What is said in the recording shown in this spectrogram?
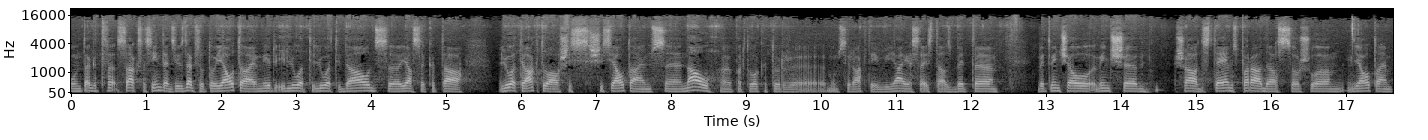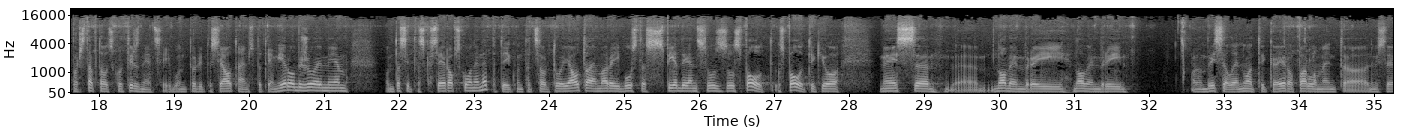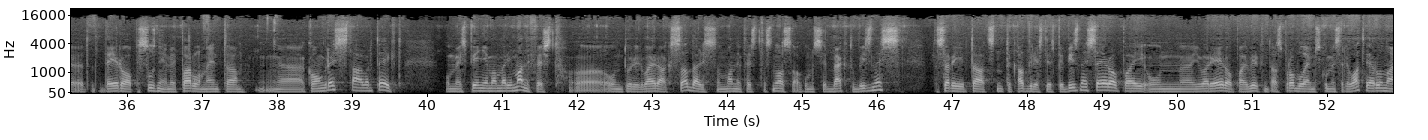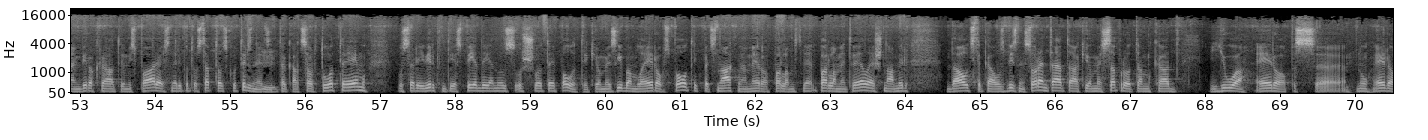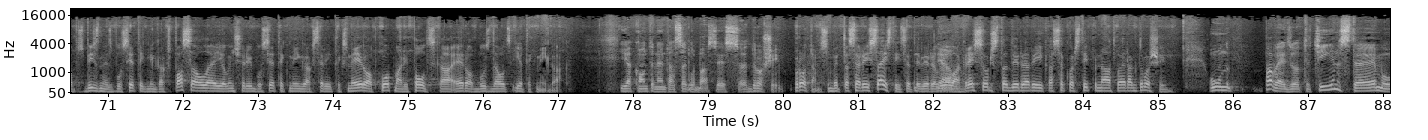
un tagad sāks tas intensīvs darbs, jo to jautājumu ir, ir ļoti, ļoti daudz, jāsaka tā, ļoti aktuāls šis, šis jautājums nav par to, ka tur mums ir aktīvi jāiesaistās, bet, bet viņš jau, viņš šādas tēmas parādās caur šo jautājumu par starptautisko tirzniecību. Un tur ir tas jautājums par tiem ierobežojumiem, un tas ir tas, kas Eiropas konē nepatīk. Un tad caur to jautājumu arī būs tas spiediens uz, uz, politi uz politiku, jo mēs uh, novembrī, novembrī uh, Briselē notika Eiropa parlamenta, nevis Eiropas uzņēmēja parlamenta kongress, tā var teikt. Un mēs pieņemam arī manifestu, uh, un tur ir vairākas sadaļas, un manifestas nosaukums ir Back to Business. Tas arī ir tāds, nu, tā atgriezties pie biznesa Eiropai, un uh, jo arī Eiropā ir virkni tās problēmas, ko mēs arī Latvijā runājam, birokrātija un vispārējais, un arī par to starptautisko tirdzniecību. Mm. Tā kā caur to tēmu būs arī virkni tie spiedieni uz, uz šo te politiku, jo mēs gribam, lai Eiropas politika pēc nākamajām Eiropas parlamentu vēlēšanām ir daudz tā kā uz biznesa orientētāk, jo mēs saprotam, ka jo Eiropas, eh, nu, Eiropas biznesa būs ietekmīgāks pasaulē, jo viņš arī būs ietekmīgāks arī teksim, Eiropa kopumā, arī politiskā Eiropa būs daudz ietekmīgāka. Ja kontinentā saglabāsies eh, drošība. Protams, bet tas arī saistīts. Ja tev ir lielāka resursa, tad ir arī, kā var stiprināt vairāk drošību. Un Pabeidzot Ķīnas tēmu,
